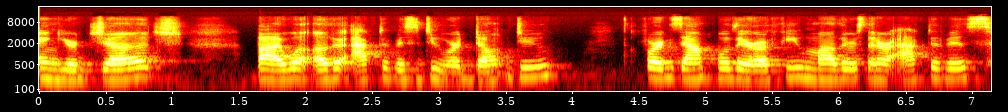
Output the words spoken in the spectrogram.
and you're judged by what other activists do or don't do. For example, there are a few mothers that are activists,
